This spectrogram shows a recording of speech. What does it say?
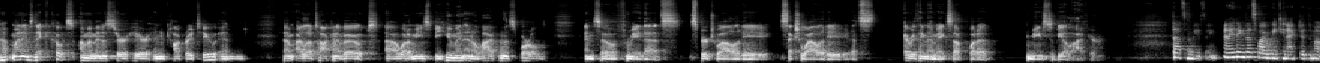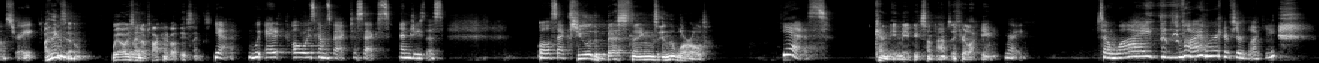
Uh, my name is Nick Coates. I'm a minister here in Calgary too, and um, I love talking about uh, what it means to be human and alive in this world. And so for me, that's spirituality, sexuality, that's everything that makes up what it means to be alive here. That's amazing. And I think that's why we connected the most, right? I think so. We always end up talking about these things. Yeah. We, it always comes back to sex and Jesus. Well, sex. Two of the best things in the world Yes. Can be maybe sometimes if you're lucky. Right. So why did why were if you're lucky?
